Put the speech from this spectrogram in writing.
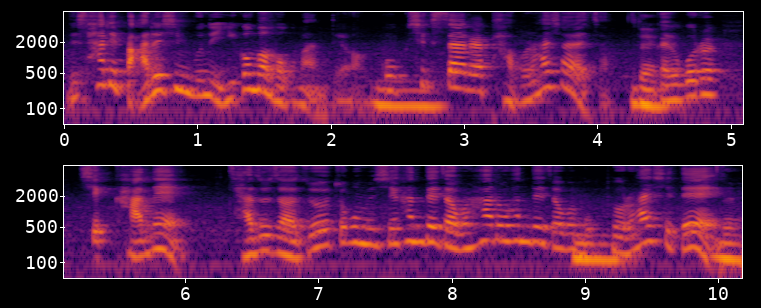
근데 살이 마르신 분은 이것만 먹으면 안 돼요. 꼭 음. 식사를 밥을 하셔야죠. 네. 그러니까 요거를 식간에 자주자주 조금씩 한 대접을 하루 한 대접을 음. 목표로 하시되 네.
